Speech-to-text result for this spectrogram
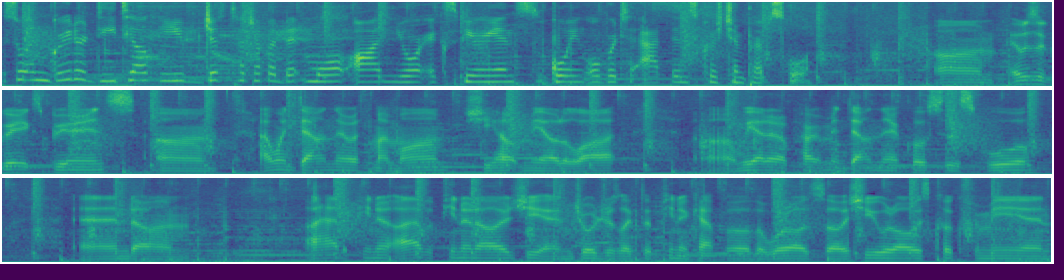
So in greater detail, can you just touch up a bit more on your experience going over to Athens Christian Prep School? Um, it was a great experience. Um, I went down there with my mom. She helped me out a lot. Uh, we had an apartment down there close to the school, and um, I had a peanut. I have a peanut allergy, and Georgia's like the peanut capital of the world. So she would always cook for me and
